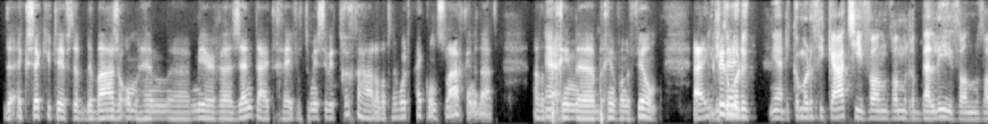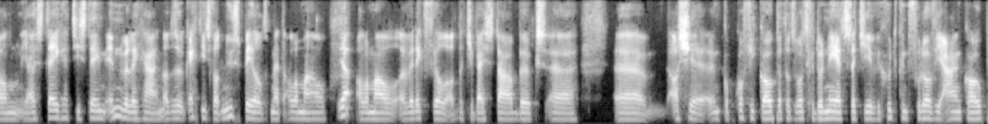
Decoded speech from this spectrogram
de executives, de, de bazen, om hem eh, meer eh, zendtijd te geven. Of tenminste weer terug te halen. Want hij wordt eigenlijk ontslagen inderdaad aan het Ja. begin, eh, begin van de film. Ik die vind het- ja, die commodificatie van, van rebellie, van, van juist tegen het systeem in willen gaan. Dat is ook echt iets wat nu speelt met allemaal, Ja. allemaal eh, weet ik veel, dat je bij Starbucks, eh, eh, als je een kop koffie koopt, dat het wordt gedoneerd, zodat je je weer goed kunt voelen over je aankoop.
